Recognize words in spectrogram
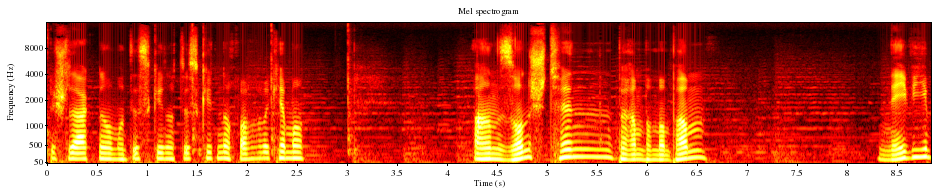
Beschlagnahmen und das geht noch, das geht noch. Wir. Ansonsten, pam, pam, pam, pam. Navy.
